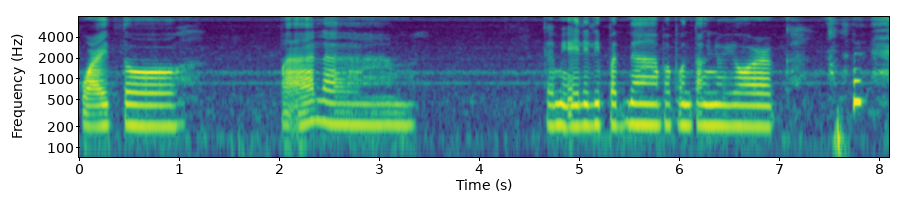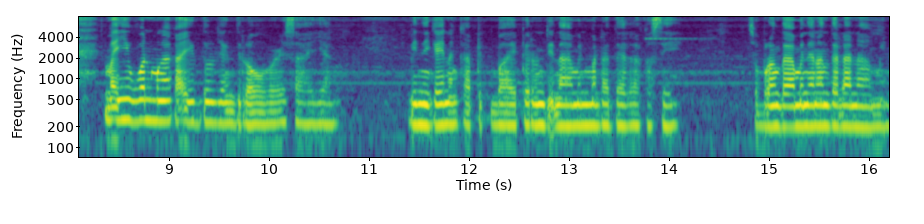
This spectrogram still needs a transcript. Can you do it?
kwarto. Paalam. Kami ay lilipad na papuntang New York. Maiwan mga ka-idol yung drawer, sayang. Binigay ng kapitbahay pero hindi namin madadala kasi sobrang dami na ng dala namin.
